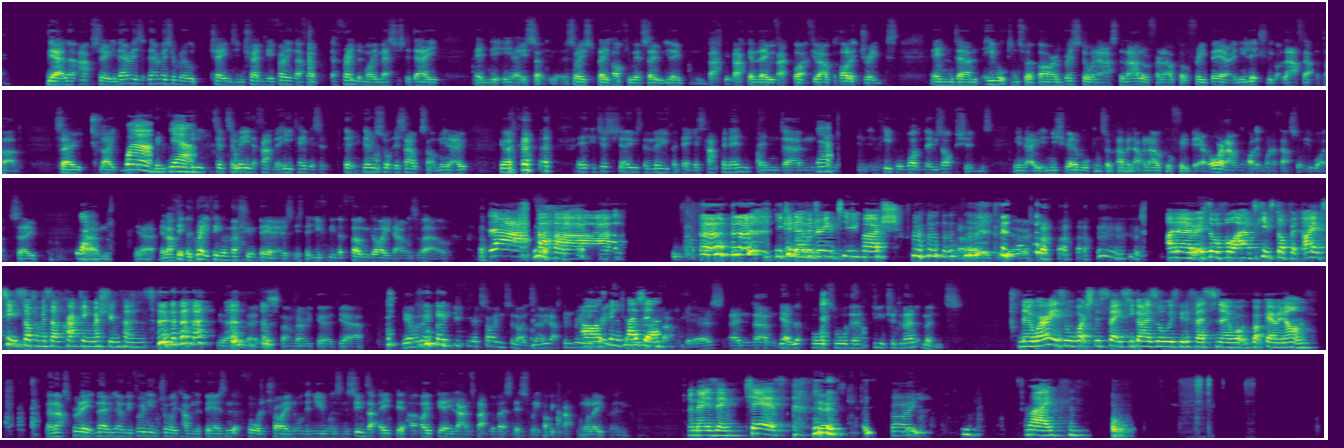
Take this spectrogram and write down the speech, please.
Yeah, no, absolutely. There is there is a real change in trend. Funny enough, a, a friend of mine messaged today. and you know, so, so I used to play hockey with. So you know, back back in the day, we've had quite a few alcoholic drinks. And um, he walked into a bar in Bristol and asked the landlord for an alcohol-free beer, and he literally got laughed out the pub. So, like, wow, I mean, yeah. He, to, to me, the fact that he came and said, "Go and sort this out, Tom," you know, it, it, just shows the movement that is happening, and um, yeah. and, and people want those options you know, and you should be able to walk into a pub and have an alcohol-free beer or an alcoholic one if that's what you want. So, yeah. Um, yeah, and I think the great thing with mushroom beers is that you can be the fun guy now as well. you can never drink too much. I know it's awful. I have to keep stopping. I have to keep stopping myself cracking mushroom puns. yeah, that does sound very good. Yeah. Yeah, well, thank you for your time tonight, Zoe. That's been really oh, great. it's been a pleasure. And um, yeah, look forward to all the future developments. No worries. We'll watch this space. You guys will always be the first to know what we've got going on. No, that's brilliant. No, no, we've really enjoyed having the beers and look forward to trying all the new ones. And as soon as that IPA, uh, IPA lands back with us this week, I'll be cracking one open. Amazing. Cheers. Cheers. Bye. Bye.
